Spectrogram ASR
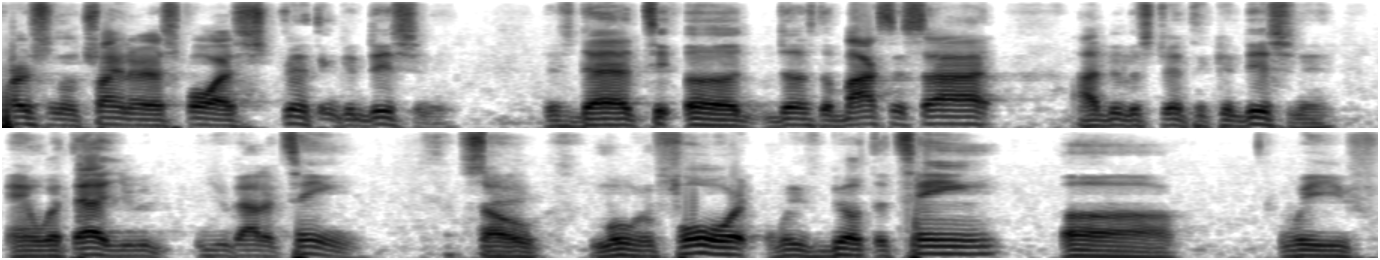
personal trainer as far as strength and conditioning. His dad t- uh, does the boxing side, I do the strength and conditioning, and with that, you you got a team. So moving forward, we've built a team. Uh, we've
